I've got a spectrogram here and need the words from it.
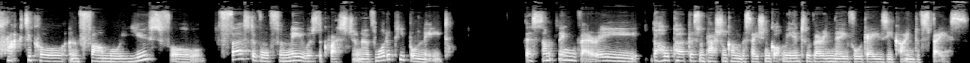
practical and far more useful, first of all, for me, was the question of what do people need? There's something very, the whole purpose and passion conversation got me into a very navel gazy kind of space.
